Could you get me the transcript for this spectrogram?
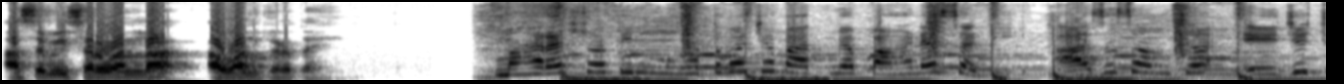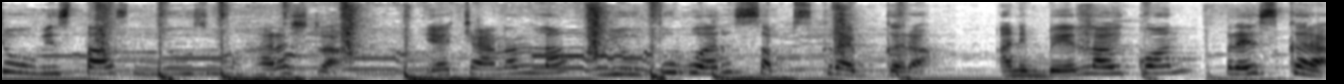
असं मी सर्वांना आवाहन करत आहे. महाराष्ट्रातील महत्त्वाच्या बातम्या पाहण्यासाठी आजच आमच्या एजे चोवीस तास न्यूज महाराष्ट्र या चॅनलला यूट्यूबवर सबस्क्राईब करा आणि बेल आयकॉन प्रेस करा.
